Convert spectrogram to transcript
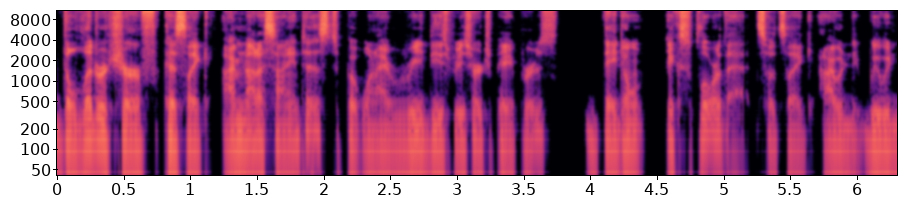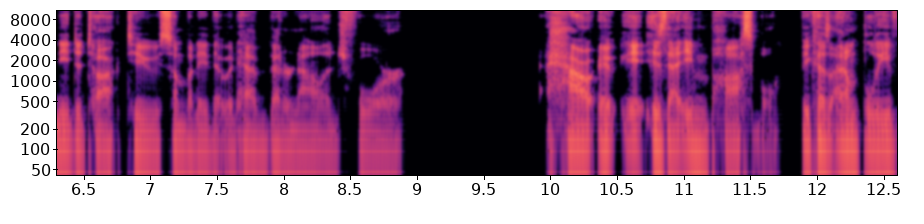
the literature because like I'm not a scientist, but when I read these research papers, they don't explore that. So it's like I would we would need to talk to somebody that would have better knowledge for how is that even possible? Because I don't believe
